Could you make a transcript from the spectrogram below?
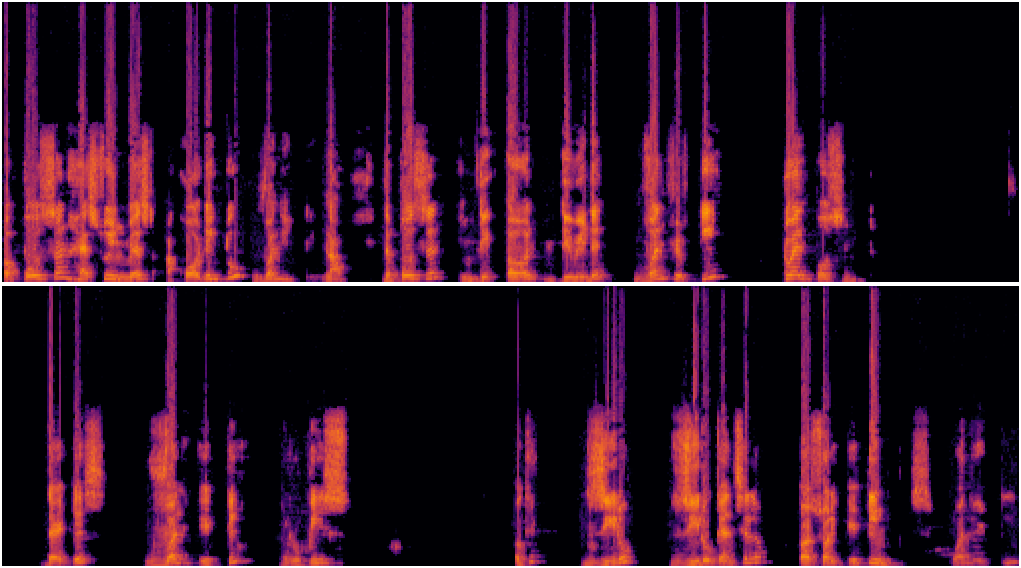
A person has to invest according to 180. Now, the person earn dividend 150 12%. That is 180 rupees. Okay. 0, 0 cancel out. Uh, sorry, 18 rupees. 180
